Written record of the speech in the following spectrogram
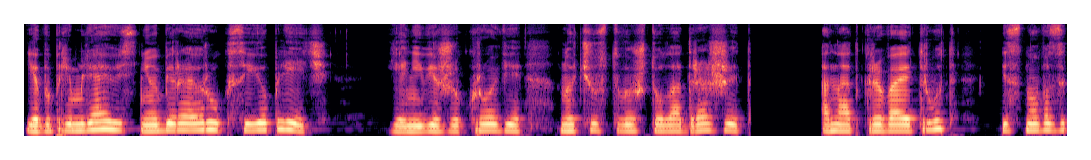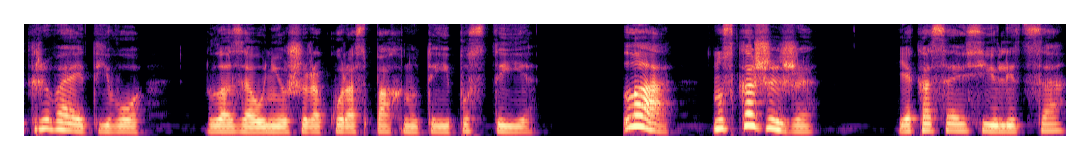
Я выпрямляюсь, не убирая рук с ее плеч. Я не вижу крови, но чувствую, что Ла дрожит. Она открывает рот и снова закрывает его. Глаза у нее широко распахнутые и пустые. «Ла, ну скажи же!» Я касаюсь ее лица,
